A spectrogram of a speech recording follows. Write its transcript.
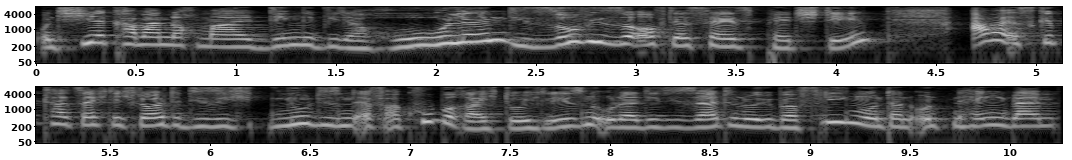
Und hier kann man nochmal Dinge wiederholen, die sowieso auf der Salespage stehen. Aber es gibt tatsächlich Leute, die sich nur diesen FAQ-Bereich durchlesen oder die die Seite nur überfliegen und dann unten hängen bleiben.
